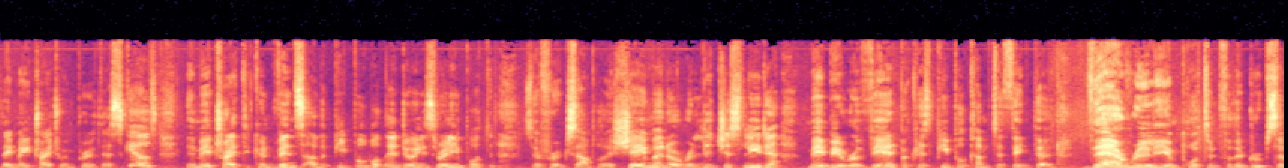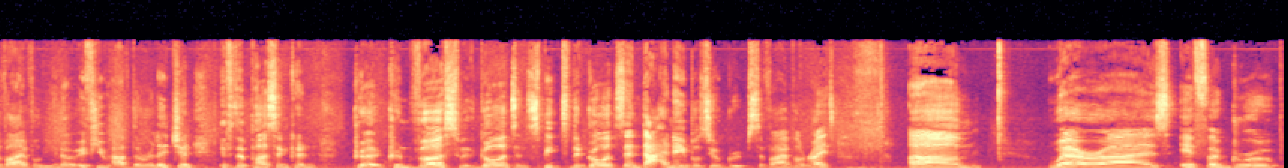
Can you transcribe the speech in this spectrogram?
they may try to improve their skills. They may try to convince other people what they're doing is really important. So, for example, a shaman or religious leader may be revered because people come to think that they're really important for the group survival. You know, if you have the religion, if the person can converse with gods and speak to the gods, then that enables your group survival, right? Um, Whereas if a group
